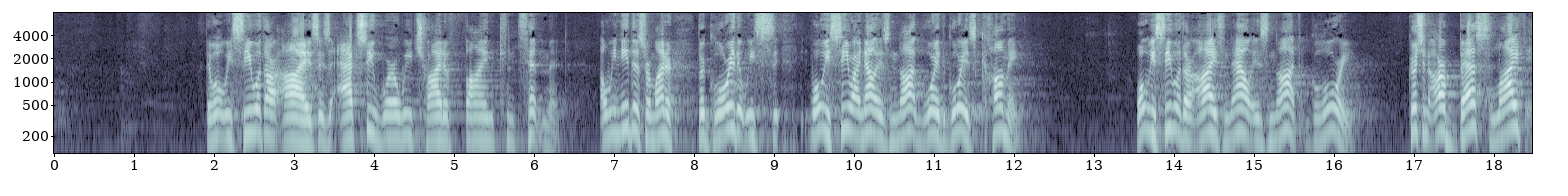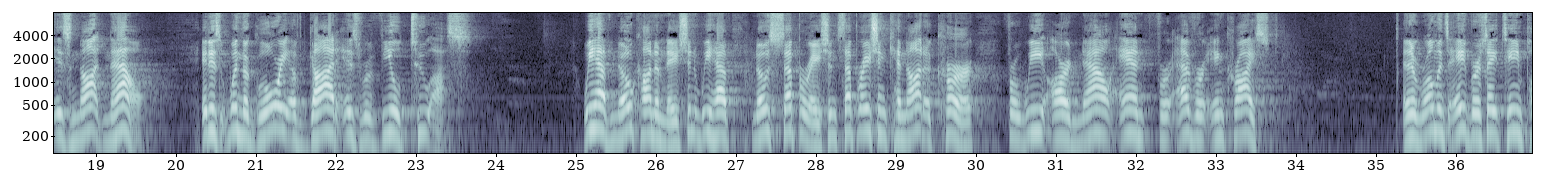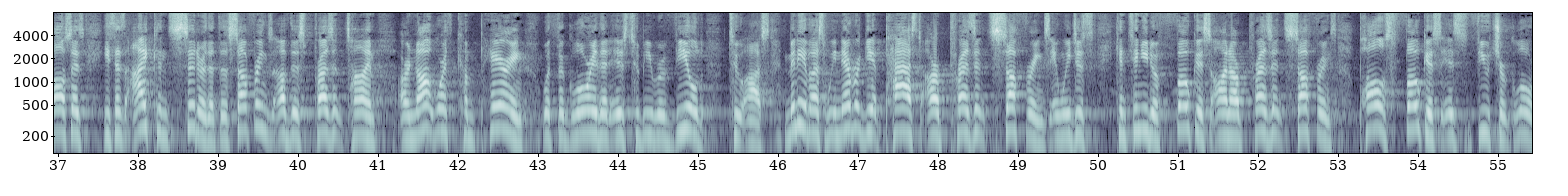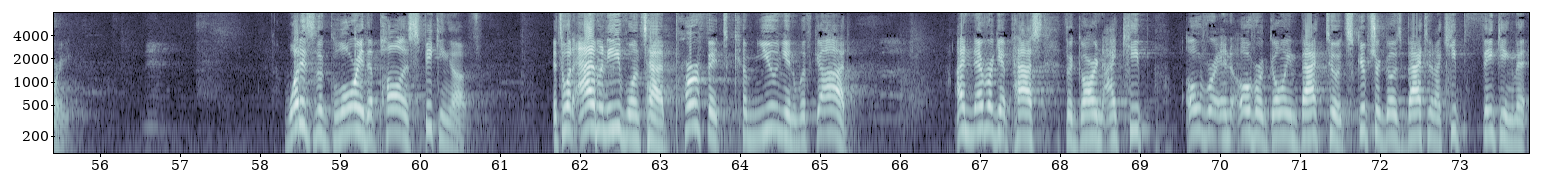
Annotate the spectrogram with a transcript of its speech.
That what we see with our eyes is actually where we try to find contentment. Oh, we need this reminder. The glory that we see, what we see right now is not glory, the glory is coming. What we see with our eyes now is not glory. Christian, our best life is not now. It is when the glory of God is revealed to us. We have no condemnation. We have no separation. Separation cannot occur, for we are now and forever in Christ. And in Romans 8, verse 18, Paul says, He says, I consider that the sufferings of this present time are not worth comparing with the glory that is to be revealed to us. Many of us, we never get past our present sufferings and we just continue to focus on our present sufferings. Paul's focus is future glory. What is the glory that Paul is speaking of? It's what Adam and Eve once had perfect communion with God. I never get past the garden. I keep over and over going back to it. Scripture goes back to it, and I keep thinking that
